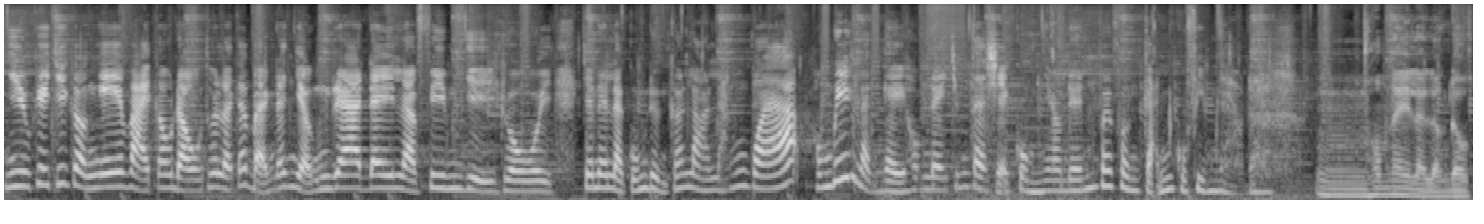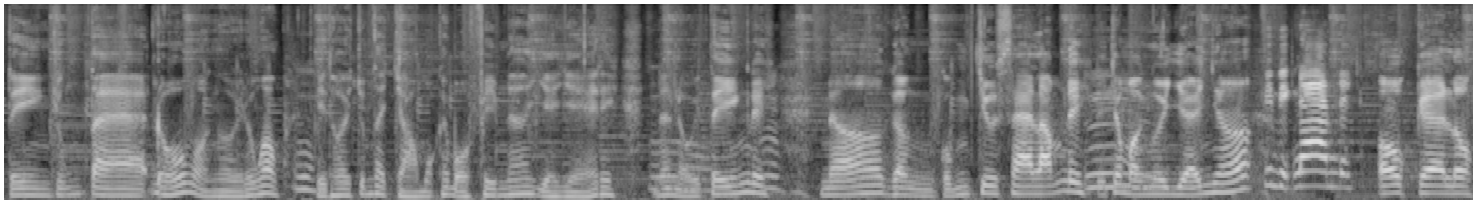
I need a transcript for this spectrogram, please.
nhiều khi chỉ cần nghe vài câu đầu thôi là các bạn đã nhận ra đây là phim gì rồi. Cho nên là cũng đừng có lo lắng quá. Không biết là ngày hôm nay chúng ta sẽ cùng nhau đến với phân cảnh của phim nào đây? Ừ, hôm nay là lần đầu tiên chúng ta đố mọi người đúng không? Ừ. Thì thôi chúng ta chọn một cái bộ phim nó dễ dễ đi, nó Ừ. nổi tiếng đi, Ừ. nó gần cũng chưa xa lắm đi để cho Ừ. mọi người dễ nhớ. phim Việt Nam đi Ok luôn.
